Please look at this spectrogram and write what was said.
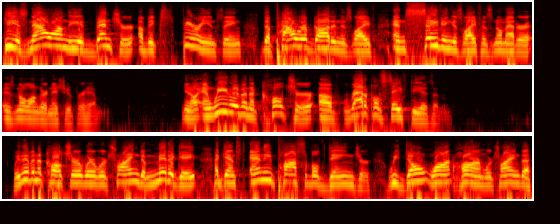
He is now on the adventure of experiencing the power of God in his life, and saving his life is no matter is no longer an issue for him. You know, and we live in a culture of radical safetyism. We live in a culture where we're trying to mitigate against any possible danger. We don't want harm. We're trying to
